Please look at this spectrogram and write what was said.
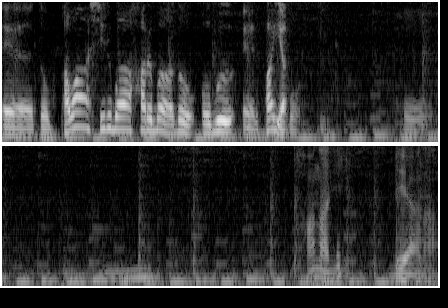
えっ、と、パワーシルバーハルバード・オブ・えーファイアボールっていう。ほう。かなりレアな。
